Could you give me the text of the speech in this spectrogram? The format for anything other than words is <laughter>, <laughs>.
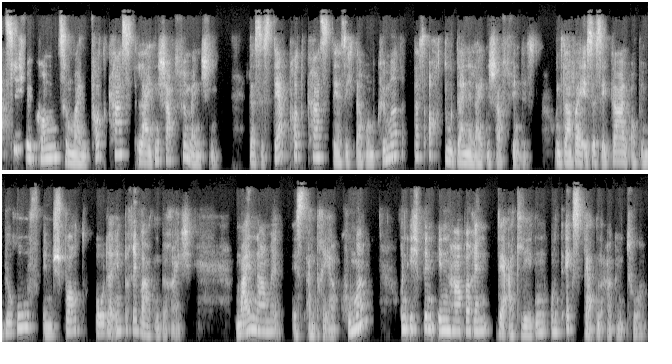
Herzlich willkommen zu meinem Podcast Leidenschaft für Menschen. Das ist der Podcast, der sich darum kümmert, dass auch du deine Leidenschaft findest. Und dabei ist es egal, ob im Beruf, im Sport oder im privaten Bereich. Mein Name ist Andrea Kummer und ich bin Inhaberin der Athleten- und Expertenagentur.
